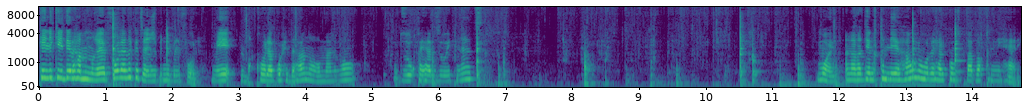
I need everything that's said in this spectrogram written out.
كاين اللي كيديرها من غير فول أنا كتعجبني بالفول mais البقولة بوحدها normalement وتذوقيها بزويتنات. المهم أنا غادي نقليها ونوريها لكم في الطبق النهائي.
